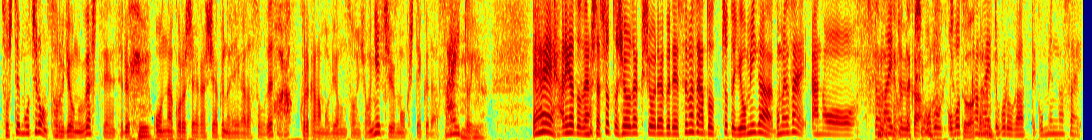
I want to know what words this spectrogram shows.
そしてもちろんソル・ギョングが出演する女殺し屋が主役の映画だそうです。これからもビョン・ソンヒョンに注目してくださいという、えーありがとうございました。ちょっと省略省略です。みません。あとちょっと読みがごめんなさい。あのーすいません拙いというかおぼつかないところがあってごめんなさい、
